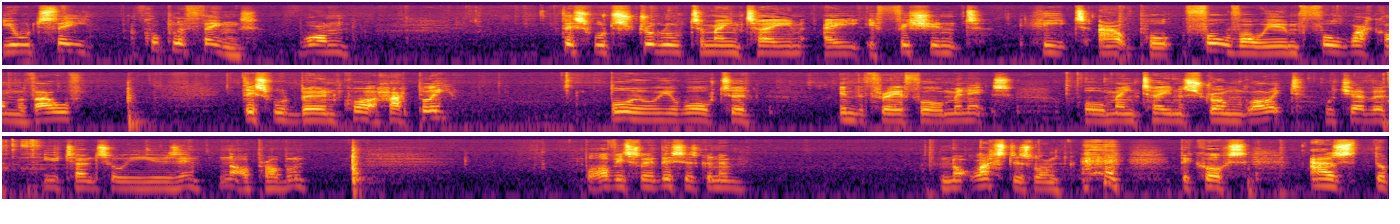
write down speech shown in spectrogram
you would see a couple of things. One, this would struggle to maintain a efficient heat output, full volume, full whack on the valve. This would burn quite happily. Boil your water in the three or four minutes or maintain a strong light, whichever utensil you're using, not a problem. But obviously this is going to not last as long because as the,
